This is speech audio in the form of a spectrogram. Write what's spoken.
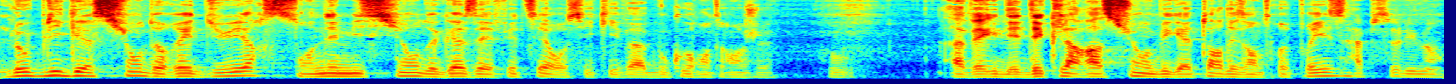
l'obligation de réduire son émission de gaz à effet de serre aussi, qui va beaucoup rentrer en jeu. Mm avec des déclarations obligatoires des entreprises. Absolument.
